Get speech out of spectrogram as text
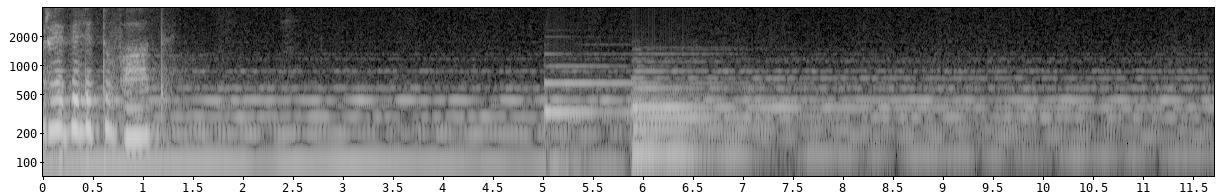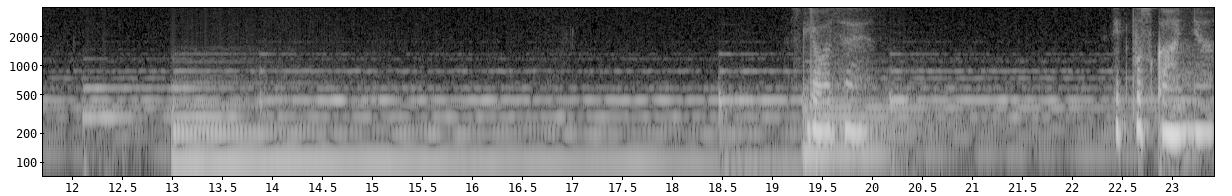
реабілітувати. Відпускання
